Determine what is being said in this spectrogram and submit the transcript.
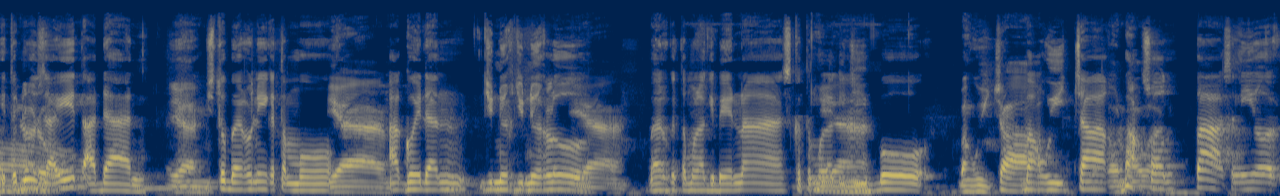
Oh, itu dulu. Zaid, Adan. Iya. Habis itu baru nih ketemu Iya. Agoy dan junior-junior lo. Iya. Baru ketemu lagi Benas, ketemu Iya. lagi Jibo, Bang Wicca. Bang Wicak. Bang Sonta senior.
